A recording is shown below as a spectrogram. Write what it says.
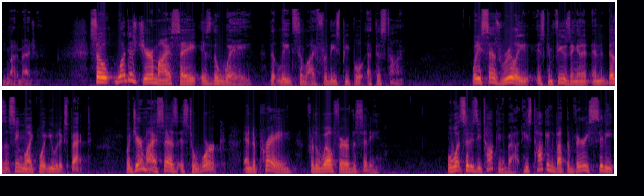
you might imagine. So, what does Jeremiah say is the way that leads to life for these people at this time? What he says really is confusing, and it, and it doesn't seem like what you would expect. What Jeremiah says is to work and to pray for the welfare of the city. Well, what city is he talking about? He's talking about the very city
